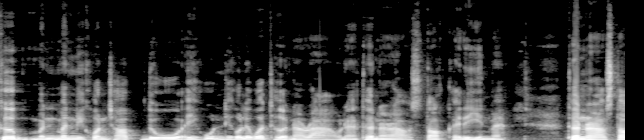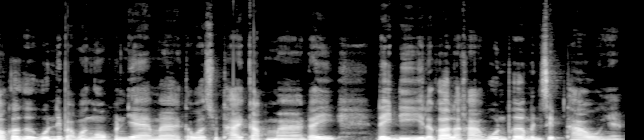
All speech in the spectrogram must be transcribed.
คือมันมันมีคนชอบดูไอ้หุ้นที่เขาเรียกว่า turn around นะ turn around stock เคยได้ยินไหม turn around stock ก็คือหุ้นที่แบบว่างบมันแย่มาก แต่ว่าสุดท้ายกลับมาได้ได้ดี แล้วก็ราคาหุ้นเพิ่มเป็น 10 เท่าอย่างเงี้ย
